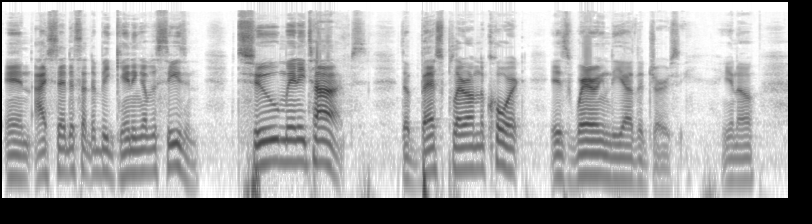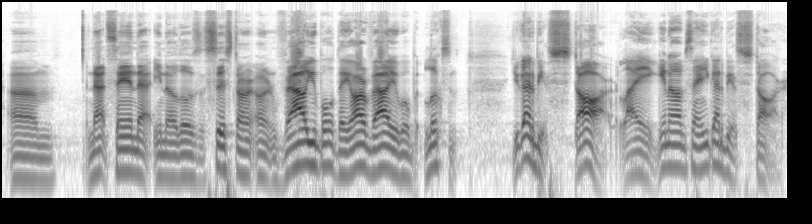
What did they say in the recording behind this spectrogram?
and I said this at the beginning of the season too many times. The best player on the court is wearing the other jersey. You know, um, not saying that you know those assists aren't, aren't valuable. They are valuable, but listen, you got to be a star. Like you know what I'm saying. You got to be a star.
